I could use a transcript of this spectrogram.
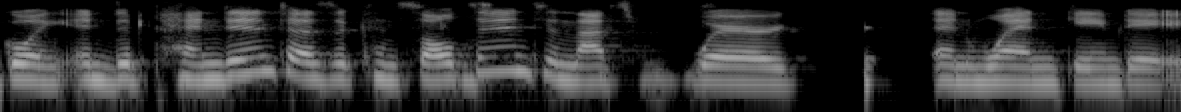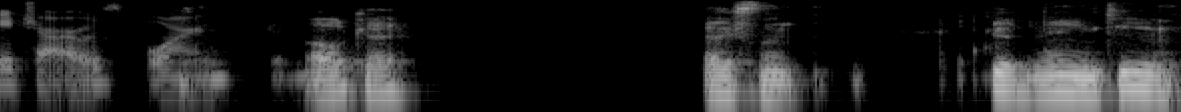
going independent as a consultant, and that's where and when Game Day HR was born. Okay. Excellent. Good name too.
